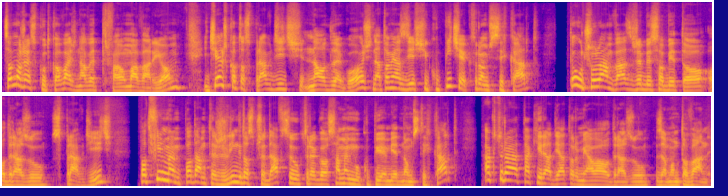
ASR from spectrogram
co może skutkować nawet trwałą awarią i ciężko to sprawdzić na odległość. Natomiast jeśli kupicie którąś z tych kart, to uczulam Was, żeby sobie to od razu sprawdzić. Pod filmem podam też link do sprzedawcy, u którego samemu kupiłem jedną z tych kart a która taki radiator miała od razu zamontowany.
